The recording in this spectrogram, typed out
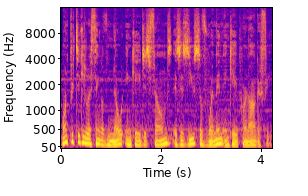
One particular thing of note in Gage's films is his use of women in gay pornography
